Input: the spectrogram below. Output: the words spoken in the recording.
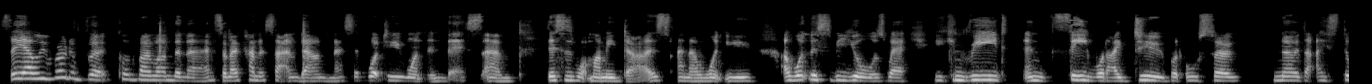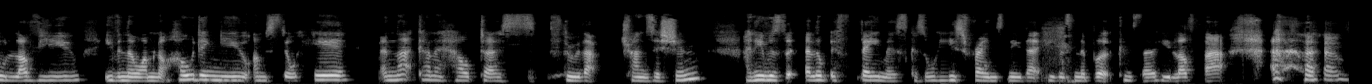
so yeah, we wrote a book called My Mum the Nurse and I kind of sat him down and I said, What do you want in this? Um this is what mummy does and I want you I want this to be yours where you can read and see what I do, but also know that I still love you, even though I'm not holding you, I'm still here And that kind of helped us through that transition. And he was a little bit famous because all his friends knew that he was in the book, and so he loved that. um,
